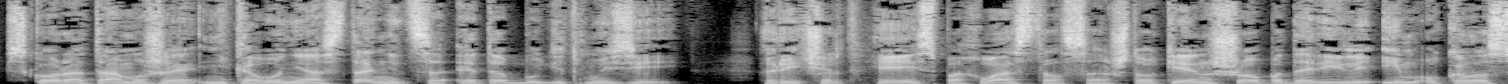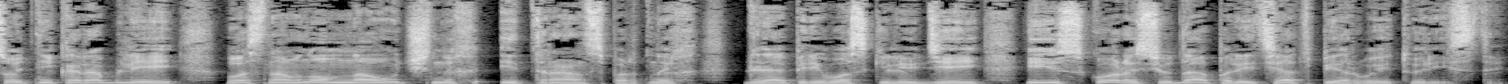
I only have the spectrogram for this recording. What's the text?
Скоро там уже никого не останется, это будет музей. Ричард Хейс похвастался, что Кен Шо подарили им около сотни кораблей, в основном научных и транспортных, для перевозки людей, и скоро сюда полетят первые туристы.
